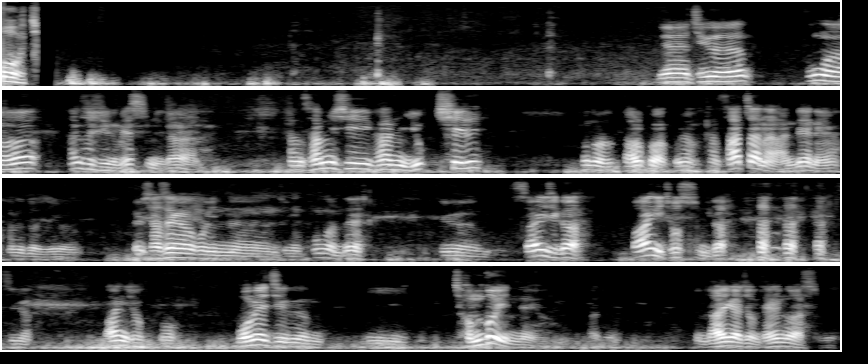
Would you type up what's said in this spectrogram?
오. 네, 지금 붕어 한수 지금 했습니다. 한 30, 한 6, 7 정도 나올 것 같고요. 한 4자는 안 되네요. 그래도 지금 자생하고 있는 지금 붕어인데 지금 사이즈가 빵이 좋습니다. 지금 빵이 좋고 몸에 지금 이 점도 있네요. 아주 좀 나이가 좀 되는 것 같습니다.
